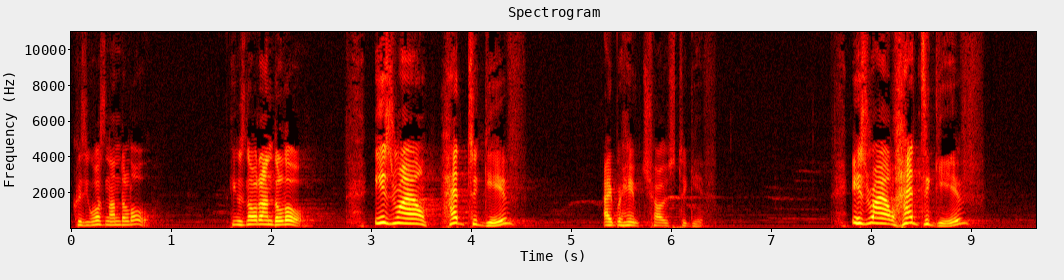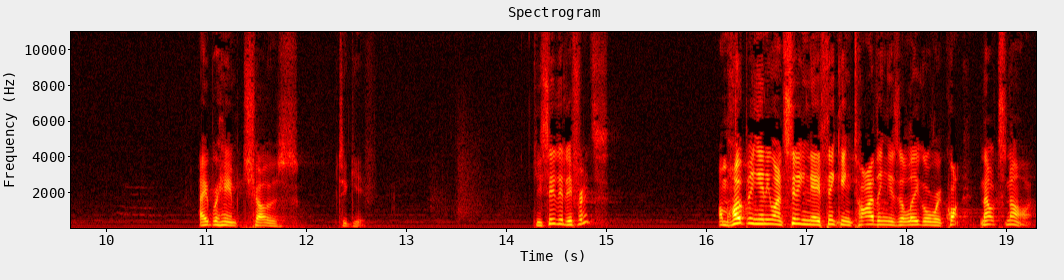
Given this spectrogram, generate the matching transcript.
because he wasn't under law. He was not under law. Israel had to give, Abraham chose to give. Israel had to give, Abraham chose to give. Do you see the difference? I'm hoping anyone sitting there thinking tithing is a legal requirement. No, it's not.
